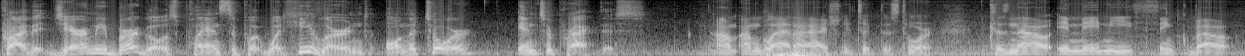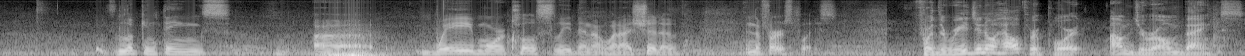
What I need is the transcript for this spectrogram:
Private Jeremy Burgos plans to put what he learned on the tour into practice. I'm, I'm glad I actually took this tour because now it made me think about looking things uh, way more closely than what I should have in the first place. For the Regional Health Report, I'm Jerome Banks.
